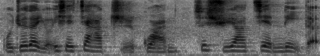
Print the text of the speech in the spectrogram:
我觉得有一些价值观是需要建立的。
